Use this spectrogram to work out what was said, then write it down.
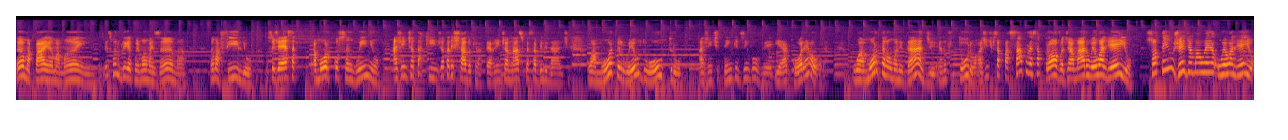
ama pai, ama mãe. Vezes quando briga com o irmão, mas ama. Ama filho. Ou seja, esse amor consanguíneo, a gente já está aqui, já está deixado aqui na Terra. A gente já nasce com essa habilidade. O amor pelo eu do outro, a gente tem que desenvolver. E agora é a hora. O amor pela humanidade é no futuro. A gente precisa passar por essa prova de amar o eu alheio. Só tem um jeito de amar o eu, alheio.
